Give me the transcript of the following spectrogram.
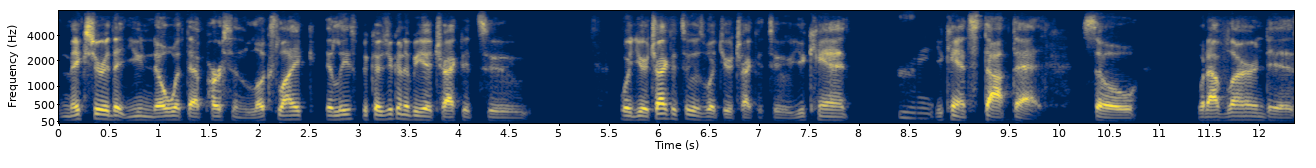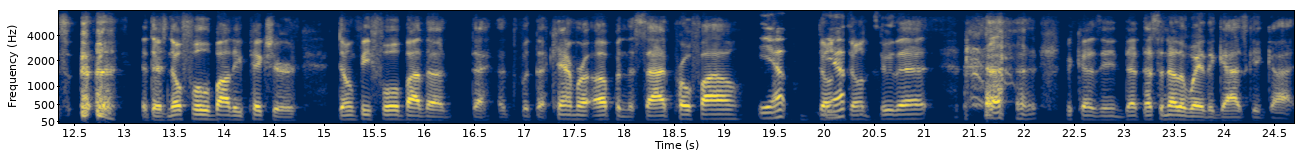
make sure that you know what that person looks like at least because you're going to be attracted to what you're attracted to is what you're attracted to. You can't Right. you can't stop that. So what I've learned is if there's no full body picture, don't be fooled by the, the with the camera up and the side profile. Yep. Don't Yep. don't do that because it, that that's another way the guys get got.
